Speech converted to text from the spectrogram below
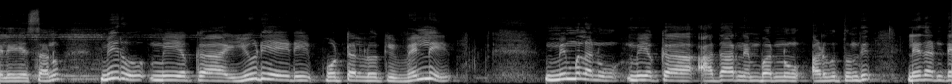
తెలియజేస్తాను. మీరు మీ యొక్క యూడిఐడి పోర్టల్లోకి వెళ్ళి మిమ్మలను మీ యొక్క ఆధార్ నెంబర్ను అడుగుతుంది. లేదంటే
